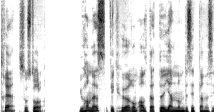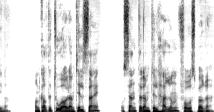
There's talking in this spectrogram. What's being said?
23 så står det Johannes fikk høre om alt dette gjennom disiplene sine. Han kalte to av dem til seg og sendte dem til Herren for å spørre,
